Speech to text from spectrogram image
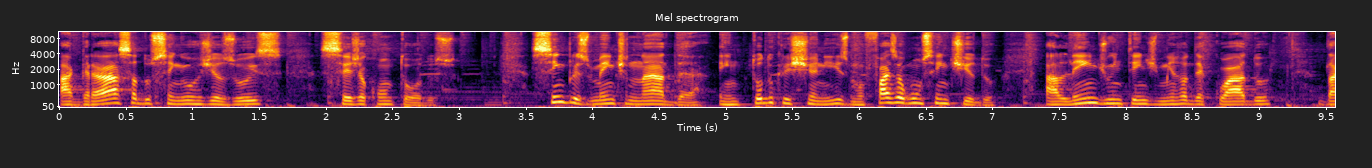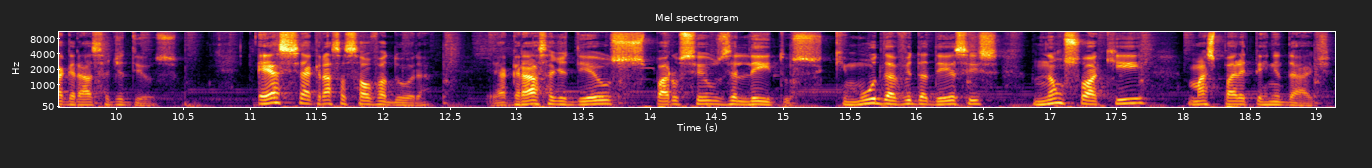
A graça do Senhor Jesus seja com todos. Simplesmente nada em todo o cristianismo faz algum sentido, além de um entendimento adequado da graça de Deus. Essa é a graça salvadora. É a graça de Deus para os seus eleitos, que muda a vida desses não só aqui, mas para a eternidade.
